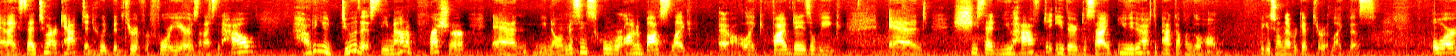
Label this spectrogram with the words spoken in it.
And I said to our captain, who had been through it for four years, and I said, "How, how do you do this? The amount of pressure, and you know, we're missing school. We're on a bus like, uh, like five days a week." And she said, "You have to either decide. You either have to pack up and go home, because you'll never get through it like this, or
